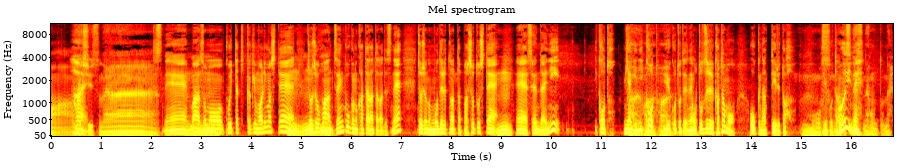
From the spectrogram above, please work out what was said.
あはい。あ嬉しいですね。ですね、まあそのこういったきっかけもありまして、ジョジョファン全国の方々がですね。ジョジョのモデルとなった場所として、うん。えー仙台に行こうと宮城に行こうということでね訪れる方も多くなっているということなんですね。ごいですね本当ね。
